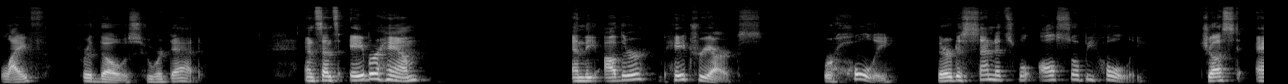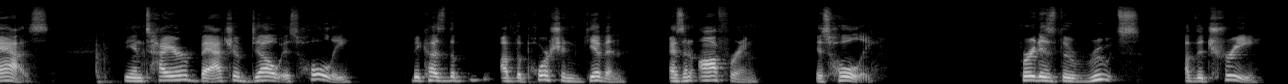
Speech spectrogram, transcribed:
life for those who were dead. And since Abraham and the other patriarchs were holy, their descendants will also be holy, just as the entire batch of dough is holy because the, of the portion given as an offering is holy. For it is the roots of the tree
